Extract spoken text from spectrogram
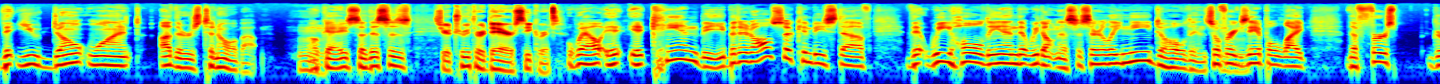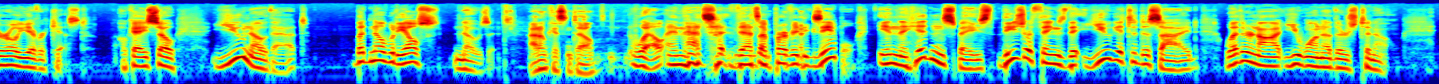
that you don't want others to know about. Hmm. Okay, so this is, It's your truth or dare secret. well, it, it can be, but it also can be stuff that we hold in that we don't necessarily need to hold in. So, for hmm. example, like the first girl you ever kissed. Okay, so you know that, but nobody else knows it. I don't kiss and tell. Well, and that's that's a perfect example. In the hidden space, these are things that you get to decide whether or not you want others to know.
